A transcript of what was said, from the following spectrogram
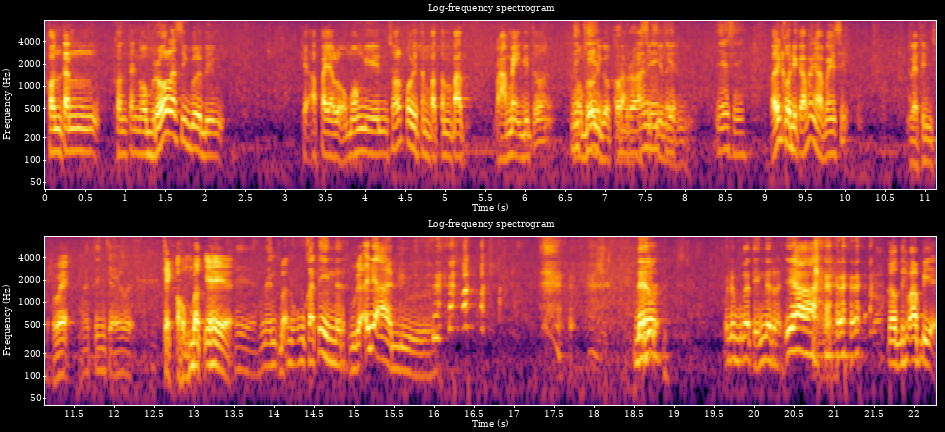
konten konten ngobrol sih gue lebih kayak apa yang lo omongin. Soalnya kalau di tempat-tempat rame gitu ngobrol Dikit, juga kurang obrolan asik gitu. dikit. ya. iya sih Paling kalau di kafe ngapain sih? Ngeliatin cewek, ngeliatin cewek cek ombak ya. ya. iya main Ba- bu- buka tinder Bukan ini aduh. Del udah buka tinder ya Kreatif api ya.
